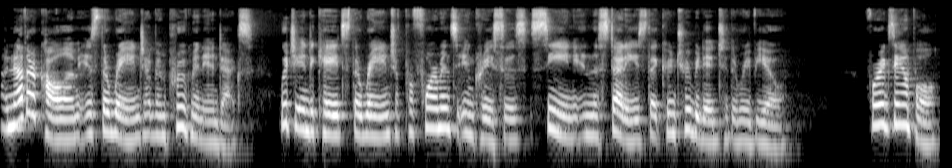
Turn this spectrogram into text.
Another column is the range of improvement index, which indicates the range of performance increases seen in the studies that contributed to the review. For example,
